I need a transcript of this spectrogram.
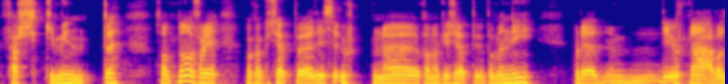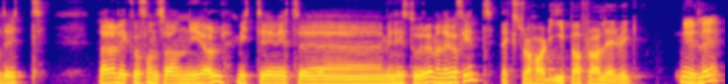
ferske fersk mynte og sånt noe. Fordi man kan ikke kjøpe disse urtene kan man ikke kjøpe på Meny. For det, de urtene er bare dritt. Der har Lico funnet seg en ny øl midt i mitt, eh, min historie, men det går fint. Extra hard IPA fra Lervig. Nydelig.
